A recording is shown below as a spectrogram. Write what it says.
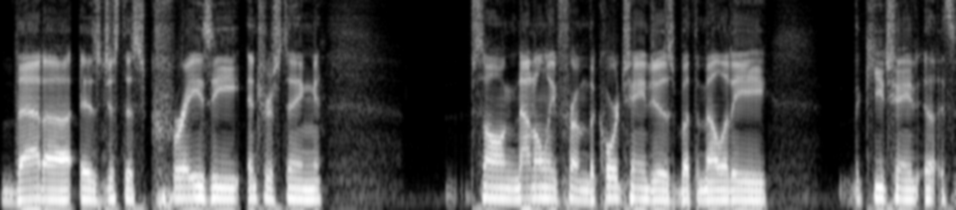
That uh, is just this crazy, interesting song, not only from the chord changes, but the melody, the key change. It's,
